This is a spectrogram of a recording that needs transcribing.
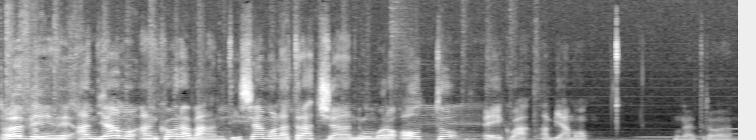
Va bene, andiamo ancora avanti. Siamo alla traccia numero 8 e qua abbiamo un'altra...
